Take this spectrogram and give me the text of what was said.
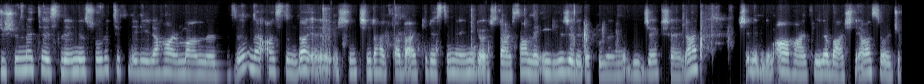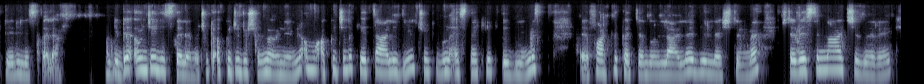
düşünme testlerinin soru tipleriyle harmanladığım ve aslında e, işin içinde hatta belki resimlerini göstersem ve İngilizce'de de kullanılabilecek şeyler. İşte ne bileyim A harfiyle başlayan sözcükleri listele gibi önce listeleme. Çünkü akıcı düşünme önemli ama akıcılık yeterli değil. Çünkü bunu esneklik dediğimiz e, farklı kategorilerle birleştirme. İşte resimler çizerek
